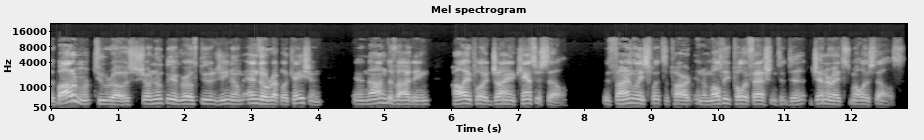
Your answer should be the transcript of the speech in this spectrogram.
The bottom two rows show nuclear growth due to genome endoreplication in a non-dividing polyploid giant cancer cell that finally splits apart in a multipolar fashion to generate smaller cells.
